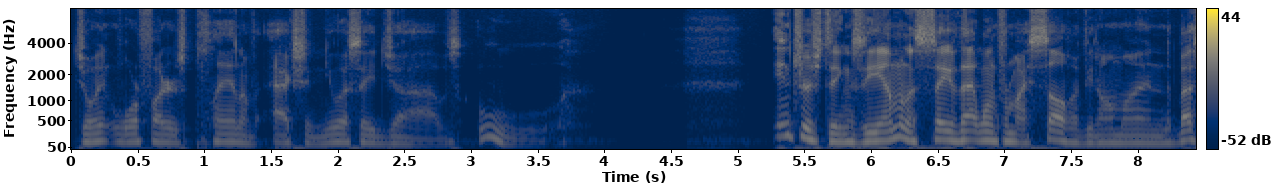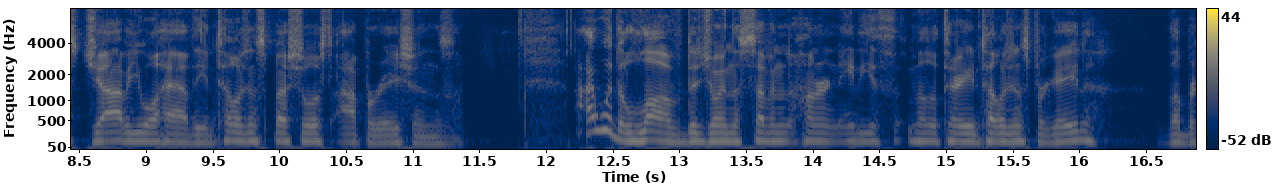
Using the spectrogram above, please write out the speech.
Joint Warfighters Plan of Action, USA Jobs. Ooh. Interesting, Z. I'm going to save that one for myself if you don't mind. The best job you will have, the Intelligence Specialist Operations. I would love to join the 780th Military Intelligence Brigade the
